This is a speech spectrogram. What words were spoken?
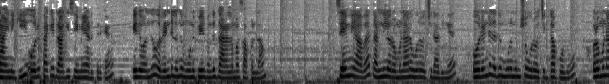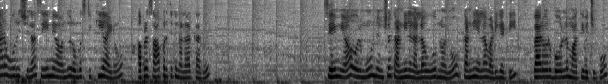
நான் இன்னைக்கு ஒரு பேக்கெட் ராகி சேமியா எடுத்திருக்கேன். இது வந்து ஒரு ரெண்டுலேருந்து மூணு பேர் வந்து தாராளமாக சாப்பிட்லாம். சேமியாவை தண்ணியில் ரொம்ப நேரம் ஊற வச்சிடாதீங்க. ஒரு ரெண்டுலேருந்து மூணு நிமிஷம் ஊற வச்சுக்கிட்டா போதும். ரொம்ப நேரம் ஊறிச்சுன்னா சேமியா வந்து ரொம்ப ஸ்டிக்கி ஆகிடும் அப்புறம் சாப்பிட்றதுக்கு நல்லா இருக்காது. சேமியா ஒரு மூணு நிமிஷம் தண்ணியில் நல்லா ஊறினதும் தண்ணியெல்லாம் வடிகட்டி வேற ஒரு பவுலில் மாற்றி வச்சுப்போம்.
